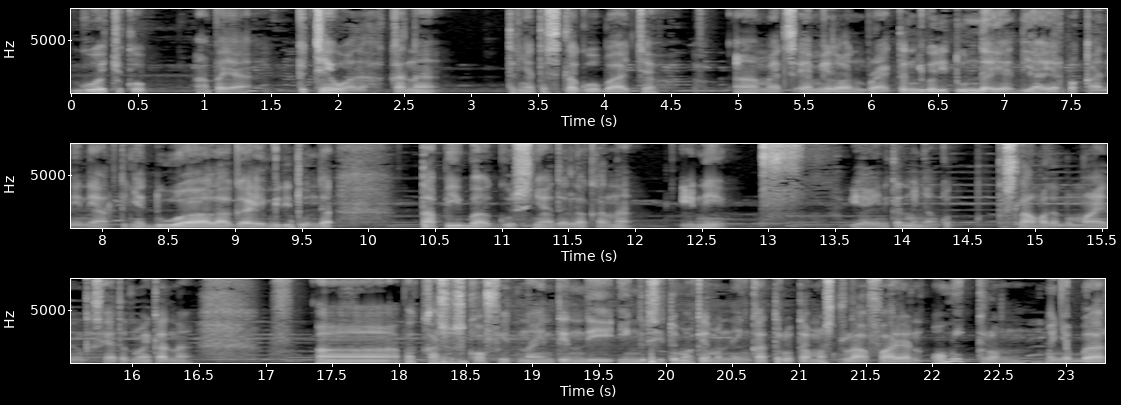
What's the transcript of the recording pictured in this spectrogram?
Gue cukup apa ya kecewa lah karena ternyata setelah gue baca uh, match MU lawan Brighton juga ditunda ya di akhir pekan ini. Artinya dua laga MU ditunda. Tapi bagusnya adalah karena ini ya ini kan menyangkut keselamatan pemain dan kesehatan pemain karena uh, apa kasus COVID-19 di Inggris itu makin meningkat terutama setelah varian Omicron menyebar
